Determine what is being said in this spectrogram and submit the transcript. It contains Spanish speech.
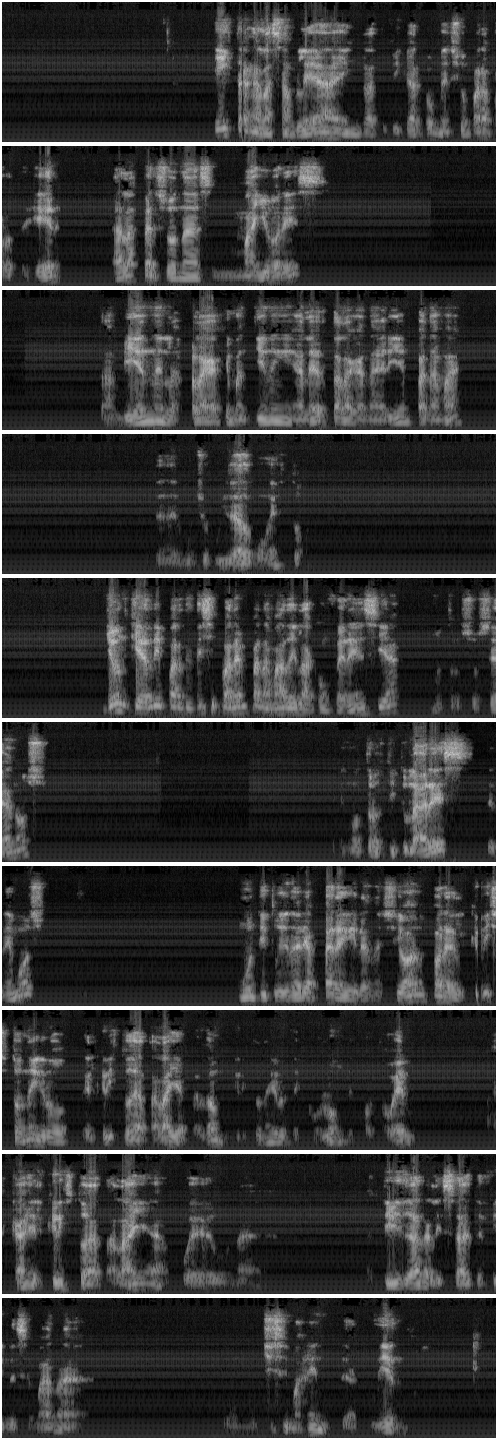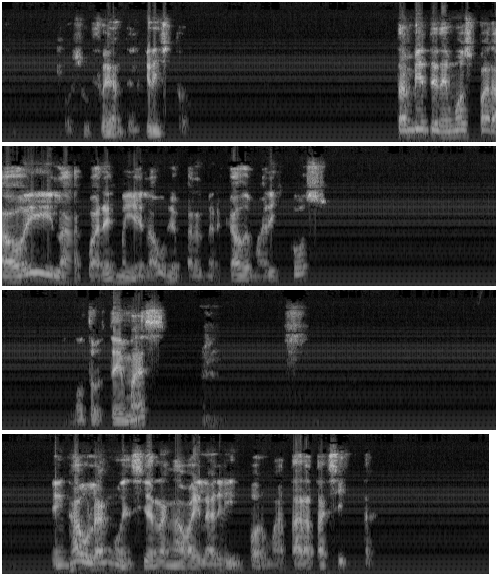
Instan a la Asamblea en ratificar convención para proteger a las personas mayores. También en las plagas que mantienen en alerta la ganadería en Panamá tener mucho cuidado con esto. John Kerry participará en Panamá de la conferencia Nuestros Océanos. En otros titulares tenemos multitudinaria peregrinación para el Cristo Negro, el Cristo de Atalaya, perdón, el Cristo Negro de Colón, de Portobelo. Acá es el Cristo de Atalaya, fue una actividad realizada este fin de semana muchísima gente acudiendo por su fe ante el Cristo. También tenemos para hoy la cuaresma y el auge para el mercado de mariscos. Otros temas, enjaulan o encierran a bailarín por matar a taxista.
